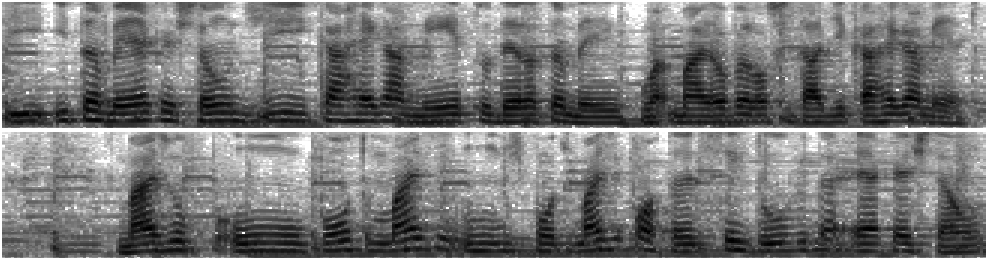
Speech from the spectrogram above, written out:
E, e também a questão de carregamento dela também, com maior velocidade de carregamento. Mas o, um ponto mais, um dos pontos mais importantes, sem dúvida, é a questão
